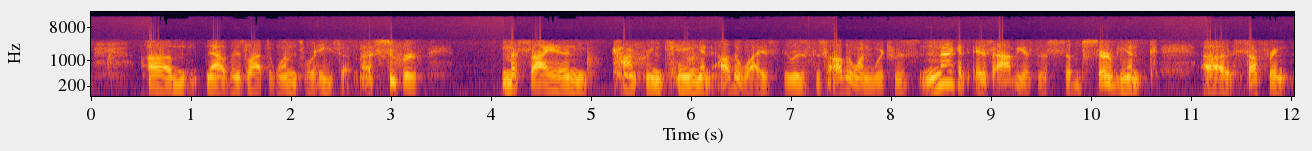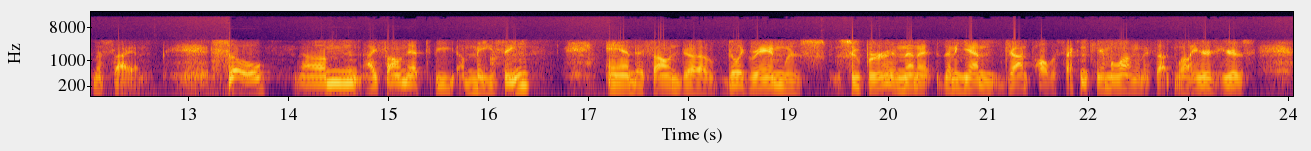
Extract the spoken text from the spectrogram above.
Um, now, there's lots of ones where he's a, a super Messiah and conquering king, and otherwise there was this other one which was not as obvious, the subservient, uh, suffering Messiah. So um, I found that to be amazing, and I found uh, Billy Graham was super, and then I, then again John Paul II came along, and I thought, well, here's here's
